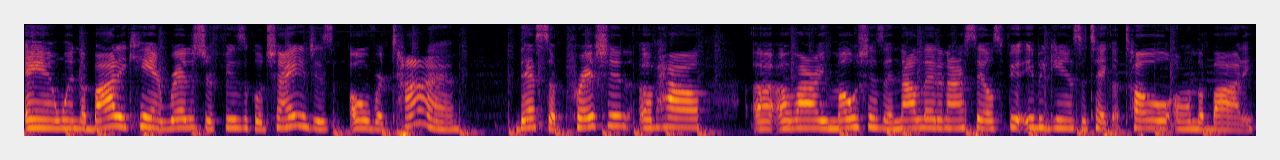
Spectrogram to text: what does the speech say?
And when the body can't register physical changes over time, that suppression of how uh, of our emotions and not letting ourselves feel it begins to take a toll on the body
